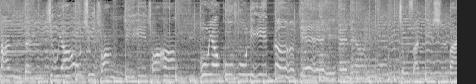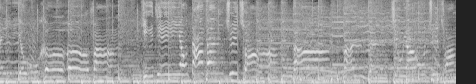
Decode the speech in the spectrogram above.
男人就要去闯一闯，不要辜负你的爹娘。就算你失败又何妨？一定要大胆去闯荡。男人就要去闯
